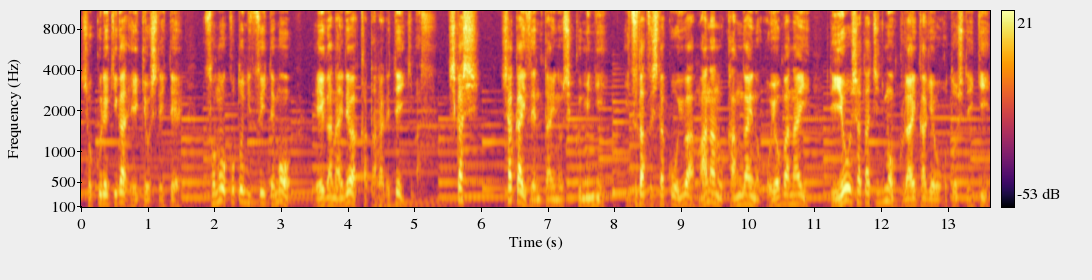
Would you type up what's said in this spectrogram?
職歴が影響していてそのことについても映画内では語られていきます。しかし社会全体の仕組みに逸脱した行為はマナの考えの及ばない利用者たちにも暗い影を落としていき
